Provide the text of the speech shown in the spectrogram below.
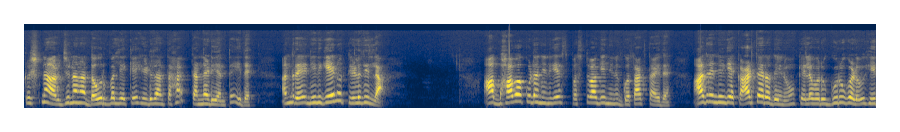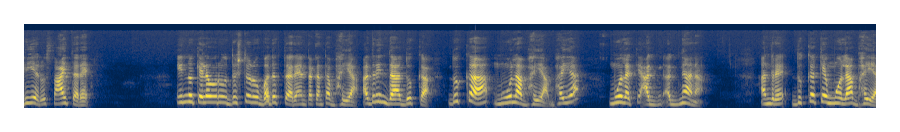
ಕೃಷ್ಣ ಅರ್ಜುನನ ದೌರ್ಬಲ್ಯಕ್ಕೆ ಹಿಡಿದಂತಹ ಕನ್ನಡಿಯಂತೆ ಇದೆ. ಅಂದರೆ ನಿನಗೇನು ತಿಳಿದಿಲ್ಲ. ಆ ಭಾವ ಕೂಡ ನಿನಗೆ ಸ್ಪಷ್ಟವಾಗಿ ನಿನಗೆ ಗೊತ್ತಾಗ್ತಾ ಇದೆ. ಆದರೆ ನಿನಗೆ ಕಾಡ್ತಾ ಇರೋದೇನು? ಕೆಲವರು ಗುರುಗಳು, ಹಿರಿಯರು ಸಾಯ್ತಾರೆ. ಇನ್ನು ಕೆಲವರು ದುಷ್ಟರು ಬದುಕ್ತಾರೆ ಅಂತಕ್ಕಂಥ ಭಯ. ಅದರಿಂದ ದುಃಖ. ದುಃಖ ಮೂಲ ಭಯ. ಭಯ ಮೂಲಕ್ಕೆ ಅಗ್, ಅಜ್ಞಾನ. ಅಂದರೆ ದುಃಖಕ್ಕೆ ಮೂಲ ಭಯ,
